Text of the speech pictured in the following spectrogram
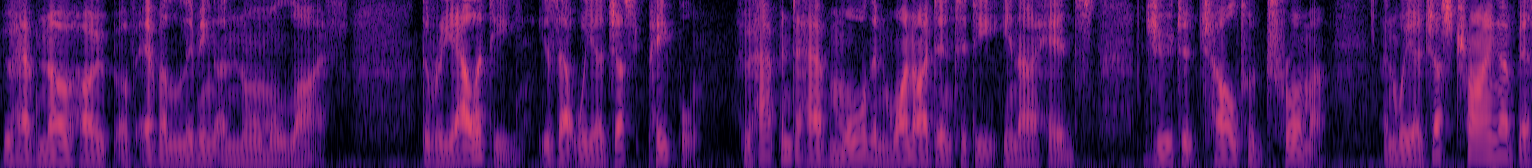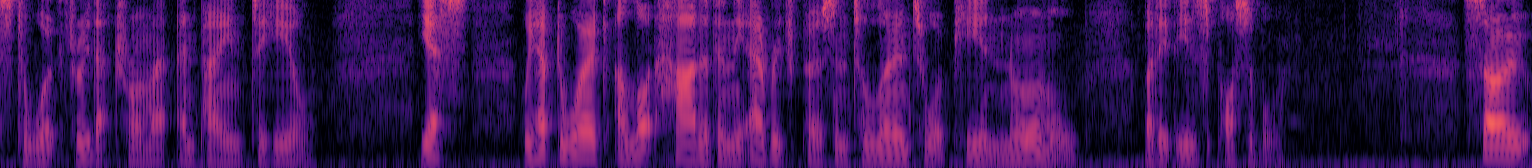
who have no hope of ever living a normal life. The reality is that we are just people who happen to have more than one identity in our heads due to childhood trauma, and we are just trying our best to work through that trauma and pain to heal. Yes, we have to work a lot harder than the average person to learn to appear normal, but it is possible. So,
